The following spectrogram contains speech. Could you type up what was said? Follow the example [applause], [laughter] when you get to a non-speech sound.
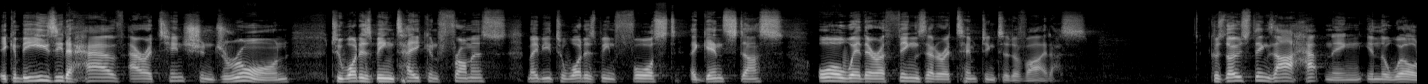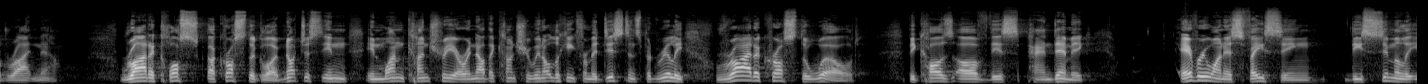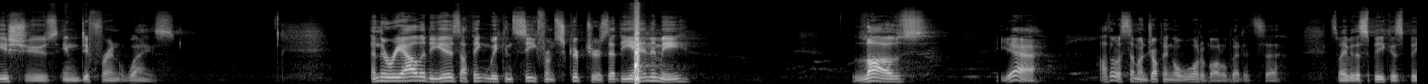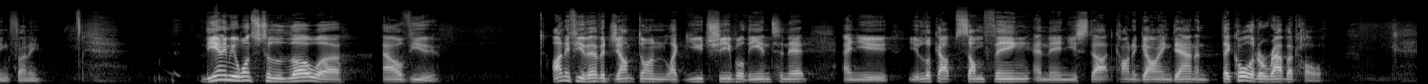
It can be easy to have our attention drawn to what is being taken from us, maybe to what has been forced against us, or where there are things that are attempting to divide us. Because those things are happening in the world right now right across, across the globe, not just in, in one country or another country. We're not looking from a distance, but really right across the world because of this pandemic. Everyone is facing these similar issues in different ways. And the reality is, I think we can see from scriptures that the enemy loves, yeah, I thought it was someone dropping a water bottle, but it's, uh, it's maybe the speakers being funny the enemy wants to lower our view. I don't know if you've ever jumped on like YouTube or the internet and you, you look up something and then you start kind of going down, and they call it a rabbit hole.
